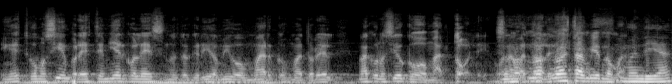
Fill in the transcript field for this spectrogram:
en esto, como siempre, este miércoles, nuestro querido amigo Marcos Matorel, más conocido como Matole. O sea, Hola, no, no- Matole. no están viendo mal. Buen día.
